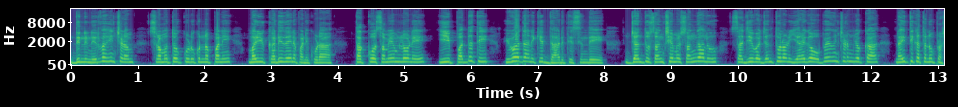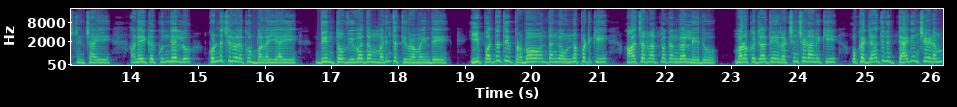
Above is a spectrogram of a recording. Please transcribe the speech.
దీన్ని నిర్వహించడం శ్రమతో కూడుకున్న పని మరియు ఖరీదైన పని కూడా. తక్కువ సమయంలోనే ఈ పద్ధతి వివాదానికి దారితీసింది. జంతు సంక్షేమ సంఘాలు సజీవ జంతువులను ఎరగా ఉపయోగించడం యొక్క నైతికతను ప్రశ్నించాయి. అనేక కుందేళ్ళు కొండ చిలువలకు బలయ్యాయి. దీంతో వివాదం మరింత తీవ్రమైంది. ఈ పద్ధతి ప్రభావవంతంగా ఉన్నప్పటికీ ఆచరణాత్మకంగా లేదు. మరొక జాతిని రక్షించడానికి ఒక జాతిని త్యాగం చేయడం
